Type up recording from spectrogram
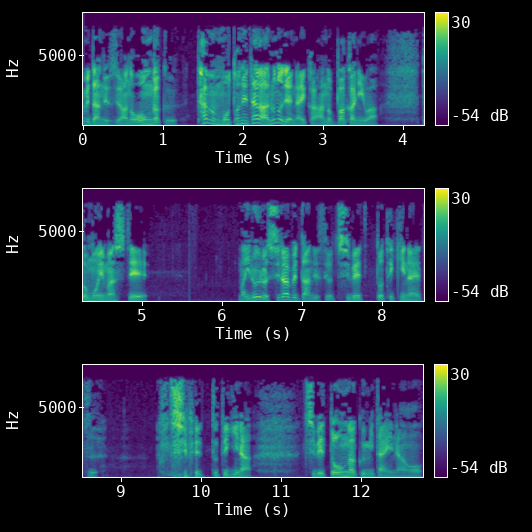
べたんですよ、あの音楽。多分元ネタがあるのではないか、あのバカには。と思いまして。まいろいろ調べたんですよ、チベット的なやつ。チベット的な、チベット音楽みたいなのを。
